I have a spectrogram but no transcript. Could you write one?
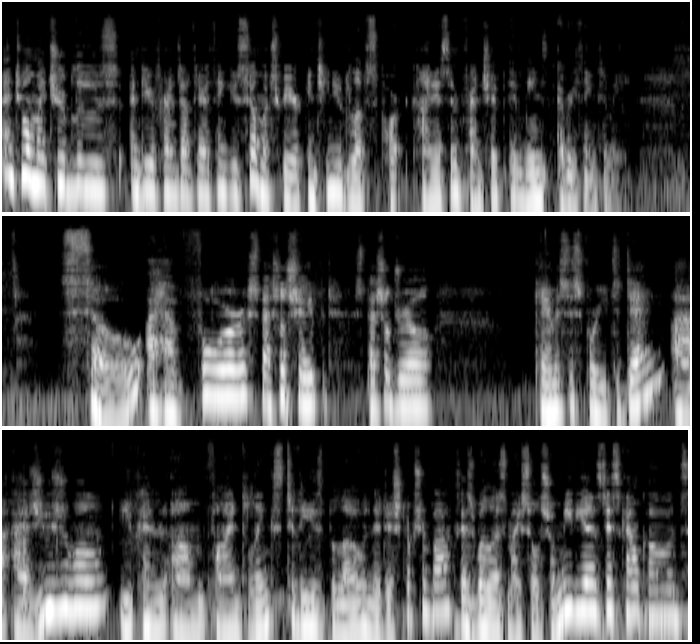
And to all my true blues and dear friends out there, thank you so much for your continued love, support, kindness, and friendship. It means everything to me. So I have four special shaped, special drill canvases for you today. Uh, as usual, you can um, find links to these below in the description box, as well as my social medias, discount codes,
